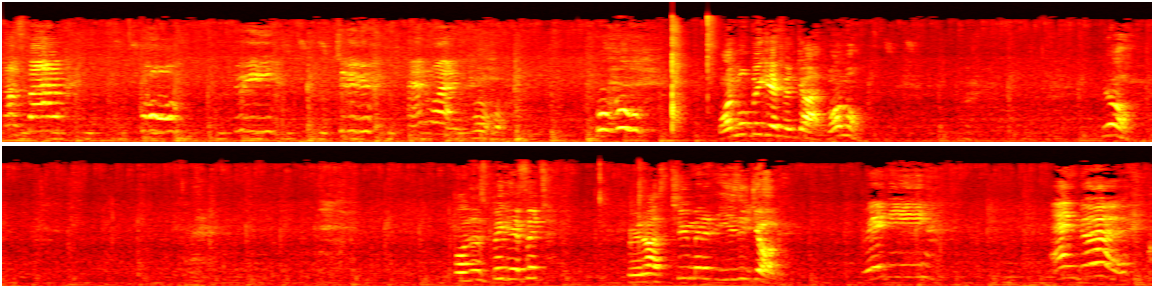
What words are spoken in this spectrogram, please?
That's five, four, three, two, and one. Oh. Woohoo. One more big effort, guys. One more. Yo. On this big effort, we're gonna two minute easy jog. Ready, and go.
